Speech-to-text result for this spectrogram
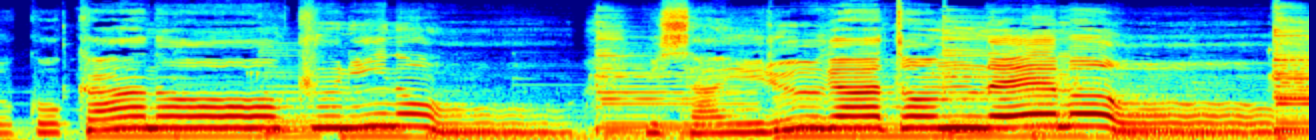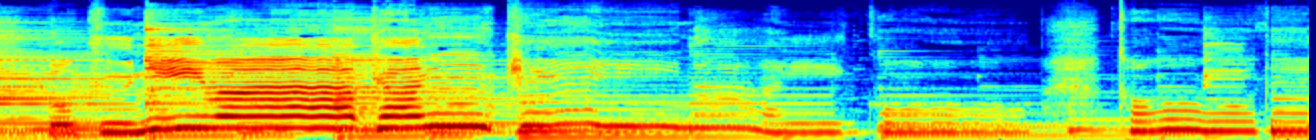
どこかの国のミサイルが飛んでも僕には関係ないことで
